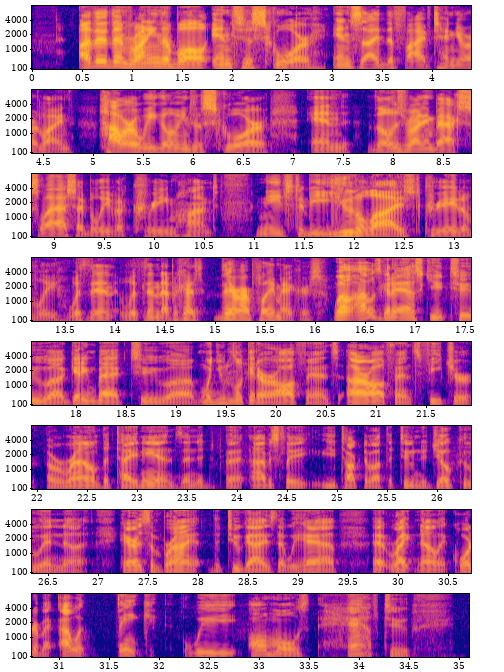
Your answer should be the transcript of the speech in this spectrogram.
other than running the ball into score inside the 5 10 yard line, how are we going to score? And those running backs, slash, I believe, Kareem Hunt, needs to be utilized creatively within within that because there are playmakers. Well, I was going to ask you too. Uh, getting back to uh, when you look at our offense, our offense feature around the tight ends, and the, uh, obviously you talked about the two Njoku and uh, Harrison Bryant, the two guys that we have at right now at quarterback. I would think we almost have to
